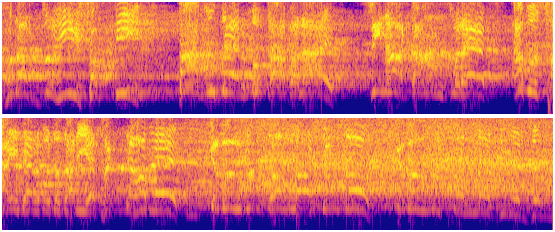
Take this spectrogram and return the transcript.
ক্ষুদাদ্রোহী শক্তি তাগুদের মোকাবেলায় সিনা টান করে আবু সাইদের মতো দাঁড়িয়ে থাকতে হবে। কেবলমাত্র আল্লাহর জন্য কেবলমাত্র আল্লাহর দিনের জন্য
